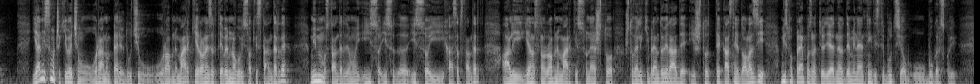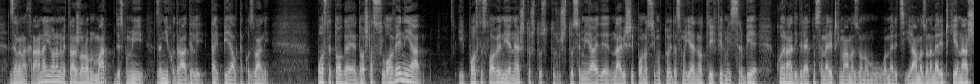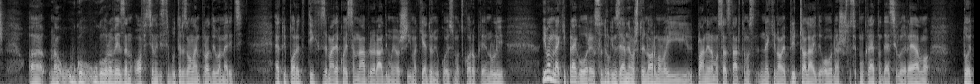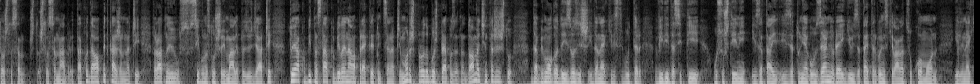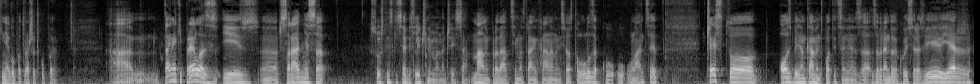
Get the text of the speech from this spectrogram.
Ja nisam očekivao da ćemo u ranom periodu ući u, u robne marke, jer one zahtevaju mnogo visoke standarde. Mi imamo standarde, imamo ISO, ISO, ISO i HACCP standard, ali jednostavno robne marke su nešto što veliki brendovi rade i što te kasnije dolazi. Mi smo prepoznati od jedne od eminentnih distribucija u, u Bugarskoj zelena hrana i ona nam je tražila robnu marku gde smo mi za njih odradili taj PL takozvani. Posle toga je došla Slovenija, i posle Slovenije nešto što, što, što se mi ajde najviše ponosimo, to je da smo jedna od tri firme iz Srbije koja radi direktno sa američkim Amazonom u Americi. I Amazon američki je naš uh, na ugovor vezan oficijalni distributer za online prodaju u Americi. Eto i pored tih zemalja koje sam nabrao, radimo još i Makedoniju koju smo od skoro krenuli. Imamo neke pregovore sa drugim zemljama što je normalno i planiramo sad startujemo neke nove priče, ali ajde, ovo nešto što se konkretno desilo je realno to je to što sam, što, što sam nabrao. Tako da opet kažem, znači, verovatno ju sigurno slušaju i mali proizvođači, to je jako bitna stavka, bila je nama prekretnica, znači moraš prvo da budeš prepoznat na domaćem tržištu, da bi mogao da izvoziš i da neki distributer vidi da si ti u suštini i za, taj, i za tu njegovu zemlju, regiju i za taj trgovinski lanac u kom on ili neki njegov potrošač kupuje. A taj neki prelaz iz uh, saradnje sa suštinski sebi sličnima, znači sa malim prodavcima, zdravim hranama i sve ostalo, ulazak u, u, u lance često ozbiljan kamen spoticanja za, za brendove koji se razvijaju, jer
